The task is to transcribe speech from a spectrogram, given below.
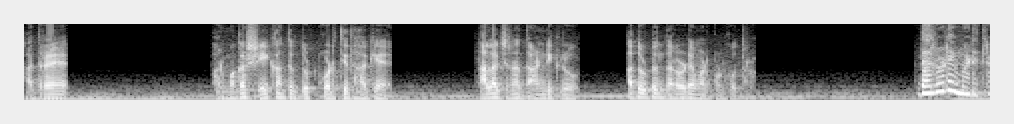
ಆದರೆ ಅವ್ರ ಮಗ ಶ್ರೀಕಾಂತ್ಗೆ ದುಡ್ಡು ಕೊಡ್ತಿದ್ದ ಹಾಗೆ ನಾಲ್ಕು ಜನ ದಾಂಡಿಗರು ಆ ದುಡ್ಡನ್ನು ದರೋಡೆ ಮಾಡ್ಕೊಂಡು ಹೋದ್ರು. ದರೋಡೆ ಮಾಡಿದ್ರ?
